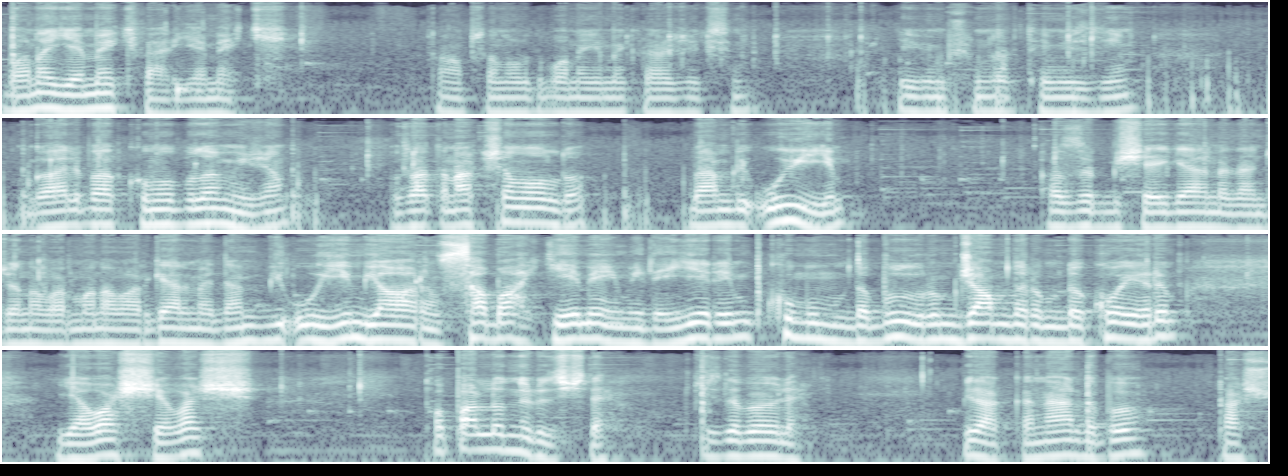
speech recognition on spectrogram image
Bana yemek ver yemek. Tamam sen orada bana yemek vereceksin. Evim şunları temizleyeyim. Galiba kumu bulamayacağım. Zaten akşam oldu. Ben bir uyuyayım. Hazır bir şey gelmeden canavar manavar gelmeden bir uyuyayım. Yarın sabah yemeğimi de yerim. Kumumu da bulurum. Camlarımı da koyarım. Yavaş yavaş toparlanıyoruz işte. Biz de böyle. Bir dakika nerede bu? Taş.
